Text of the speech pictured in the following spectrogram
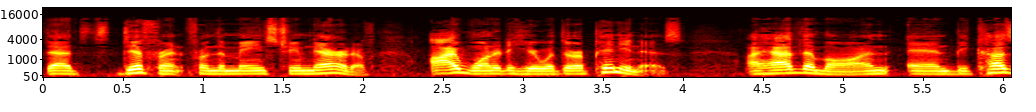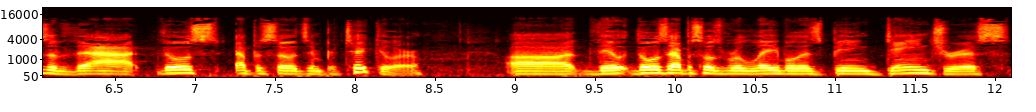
that's different from the mainstream narrative. I wanted to hear what their opinion is. I had them on, and because of that, those episodes in particular, uh, they, those episodes were labeled as being dangerous.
